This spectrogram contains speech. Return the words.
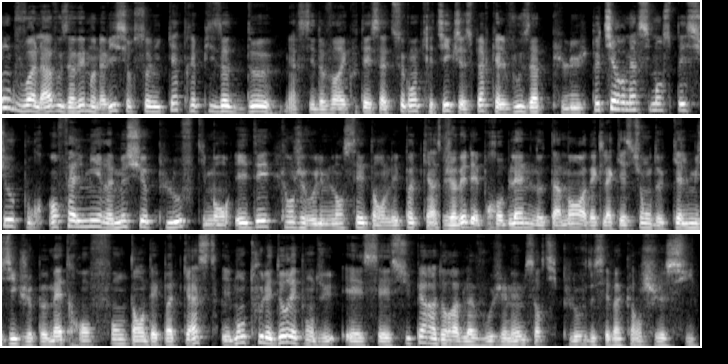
Donc voilà, vous avez mon avis sur Sonic 4 épisode 2. Merci d'avoir écouté cette seconde critique, j'espère qu'elle vous a plu. Petit remerciements spéciaux pour Enfalmir et Monsieur Plouf qui m'ont aidé quand j'ai voulu me lancer dans les podcasts. J'avais des problèmes notamment avec la question de quelle musique je peux mettre en fond dans des podcasts. Ils m'ont tous les deux répondu et c'est super adorable à vous. J'ai même sorti Plouf de ses vacances, je suis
